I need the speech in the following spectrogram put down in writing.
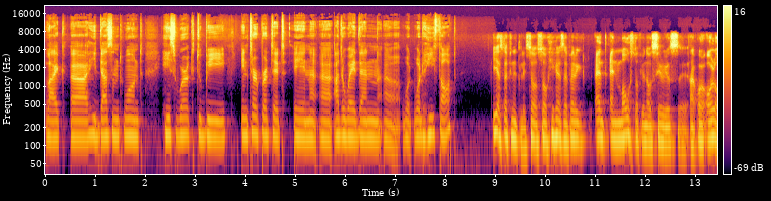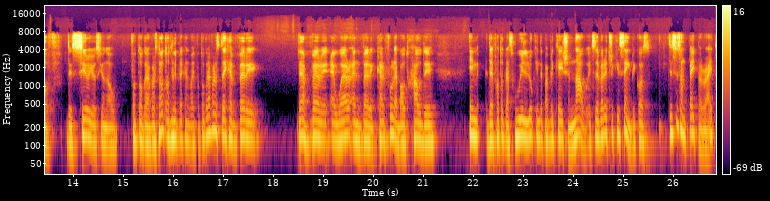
Like, uh, he doesn't want his work to be interpreted in uh, other way than uh, what what he thought. Yes, definitely. So so he has a very and and most of you know serious uh, or all of the serious you know photographers, not only black and white photographers, they have very they are very aware and very careful about how the im- the photographs will look in the publication. Now it's a very tricky thing because this is on paper, right?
